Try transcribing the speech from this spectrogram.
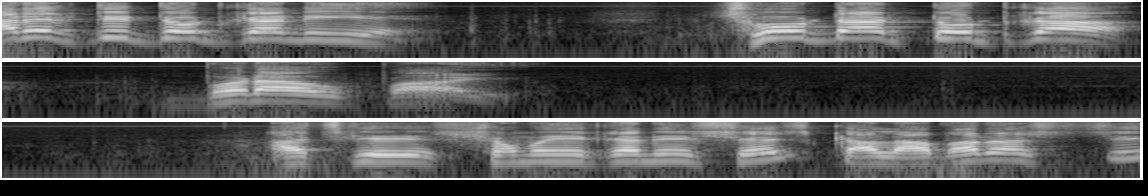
আরেকটি টোটকা নিয়ে। ছোটা টোটকা, বড়া উপায়। আজকে সময় এখানে শেষ, কাল আবার আসছি।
